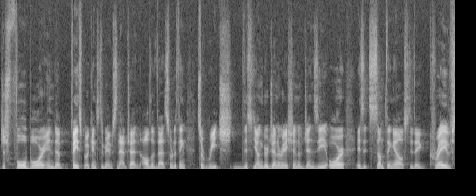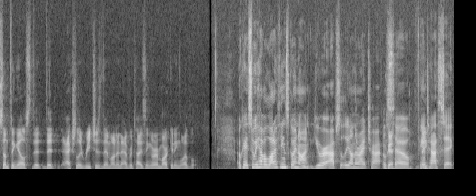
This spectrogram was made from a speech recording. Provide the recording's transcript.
just full bore into Facebook, Instagram, Snapchat, and all of that sort of thing to reach this younger generation of Gen Z, or is it something else? Do they crave something else that that actually reaches them on an advertising or a marketing level? Okay, so we have a lot of things going on. You are absolutely on the right track. Okay. So fantastic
